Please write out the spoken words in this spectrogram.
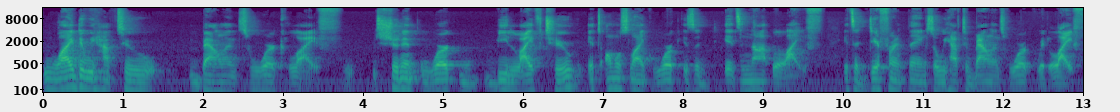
why do we have to balance work life shouldn't work be life too? It's almost like work is a it's not life. It's a different thing. So we have to balance work with life.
